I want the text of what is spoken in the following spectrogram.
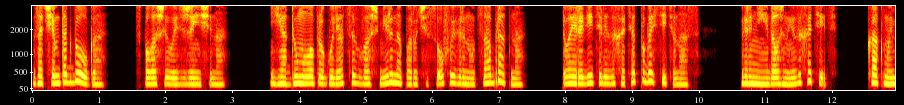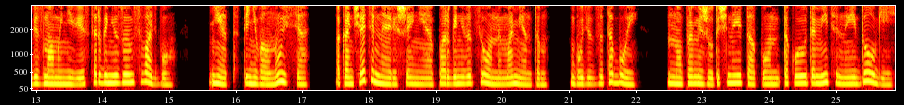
Зачем так долго?» — сполошилась женщина. «Я думала прогуляться в ваш мир на пару часов и вернуться обратно. Твои родители захотят погостить у нас. Вернее, должны захотеть. Как мы без мамы невесты организуем свадьбу? Нет, ты не волнуйся. Окончательное решение по организационным моментам будет за тобой. Но промежуточный этап, он такой утомительный и долгий.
